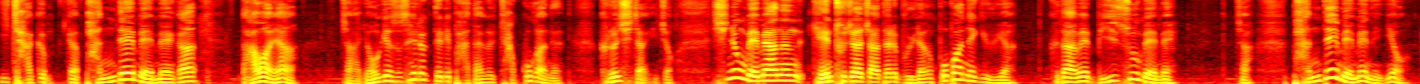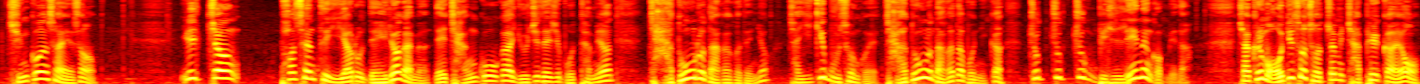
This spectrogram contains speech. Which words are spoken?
이 자금 그러니까 반대 매매가 나와야 자 여기에서 세력들이 바닥을 잡고 가는 그런 시장이죠. 신용 매매하는 개인 투자자들의 물량을 뽑아내기 위한 그 다음에 미수 매매. 자 반대 매매는요 증권사에서 일정 퍼센트 이하로 내려가면 내 잔고가 유지되지 못하면 자동으로 나가거든요. 자, 이게 무서운 거예요. 자동으로 나가다 보니까 쭉쭉쭉 밀리는 겁니다. 자, 그럼 어디서 저점이 잡힐까요?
